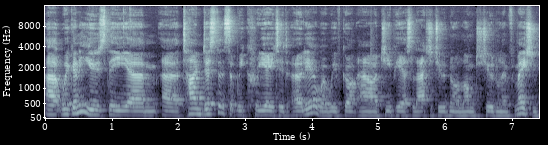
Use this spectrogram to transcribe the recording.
uh, we're going to use the um, uh, time distance that we created earlier, where we've got our GPS latitudinal or longitudinal information.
